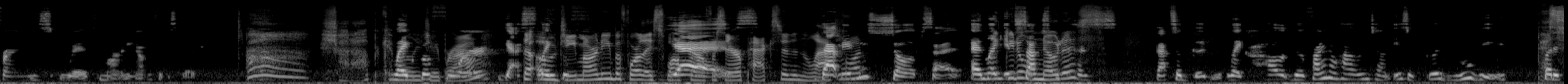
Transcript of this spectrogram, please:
friends with Marnie on Facebook. Shut up, Like Kimberly before, J. Brown. yes, The like OG Marnie before they swapped her out for Sara Paxton in the last that made one. me so upset. And like, You don't notice? that's a good like Hol- the final Halloween Town is a good movie, but it's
